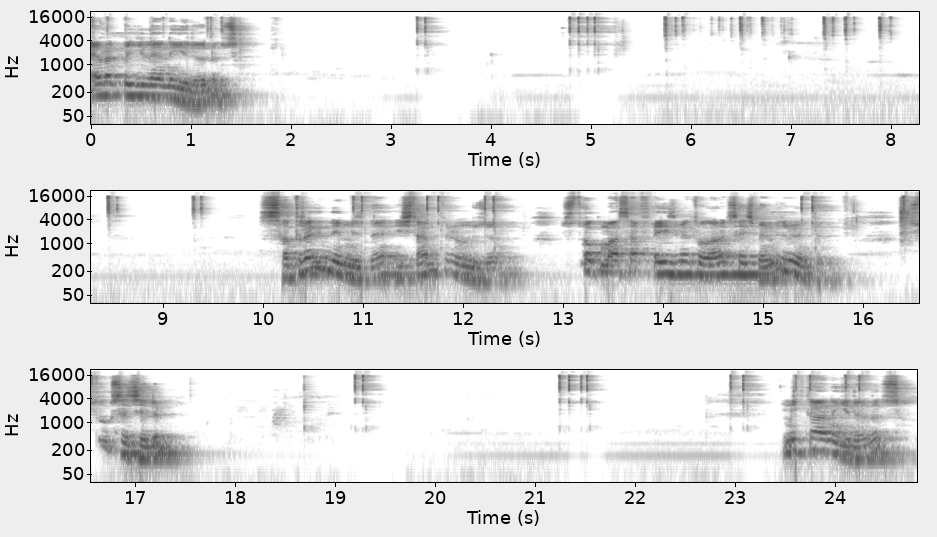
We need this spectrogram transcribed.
evrak bilgilerini giriyoruz. Satıra indiğimizde işlem türümüzü stok masraf ve hizmet olarak seçmemiz mümkün. Stok seçelim. Miktarını giriyoruz.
